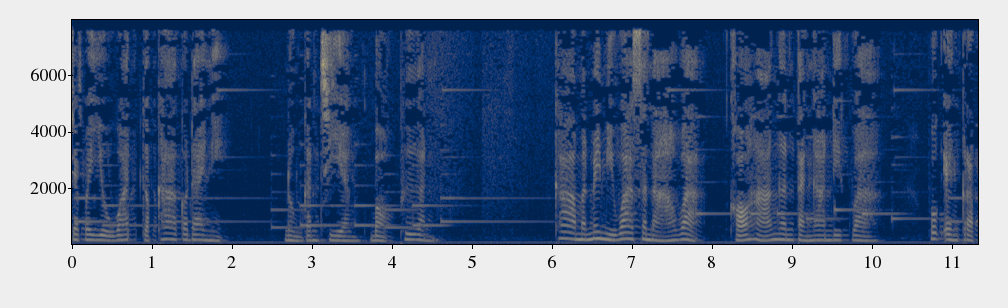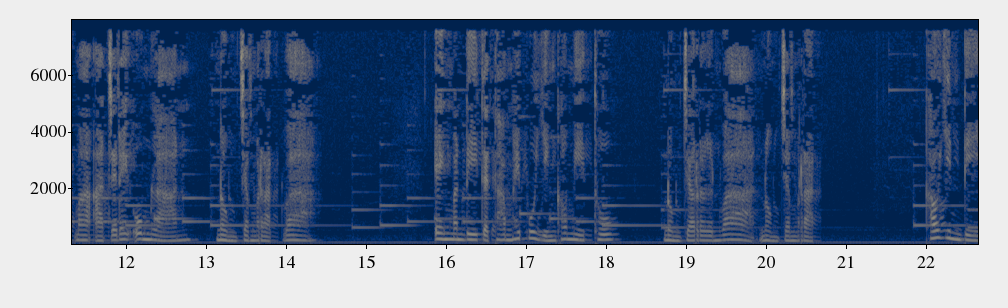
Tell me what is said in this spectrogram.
จะไปอยู่วัดกับข้าก็ได้นี่ หนุ่มกันเชียงบอกเพื่อน ข้ามันไม่มีวาสนาว่ะ ขอหาเงินแต่งงานดีกว่า พวกเองกลับมาอาจจะได้อุ้มหลานหนุ่มจำรัดว่า เองมันดีแต่ทำให้ผู้หญิงเขามีทุกข์หนุ่มเจริญว่าหนุ่มจำรัดเขายินดี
